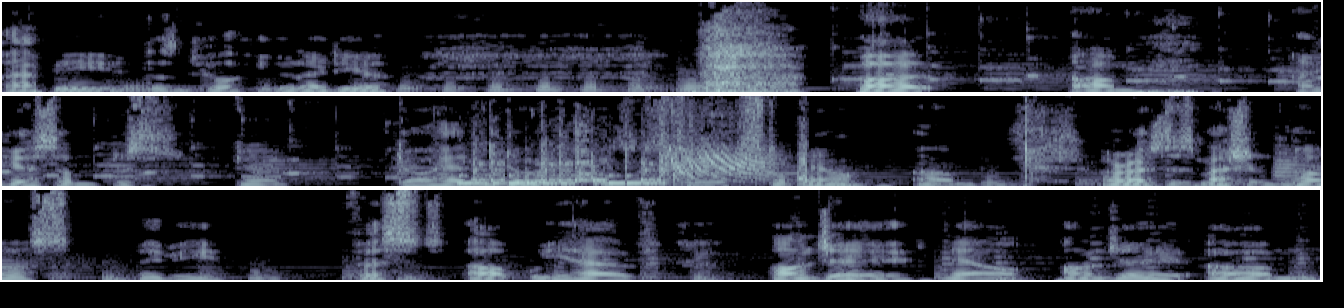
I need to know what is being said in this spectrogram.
happy. It doesn't feel like a good idea. but, um, I guess I'm just gonna go ahead and do it because it's too late to stop now. Um, alright, so smash and pass, baby. First up, we have Anjay. Now, Anjay, um,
